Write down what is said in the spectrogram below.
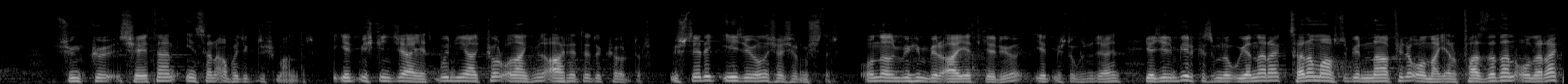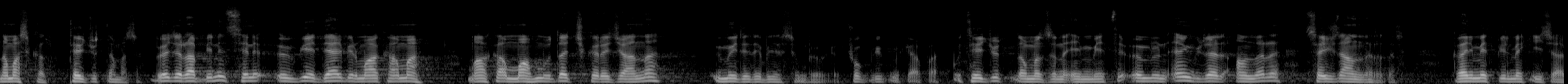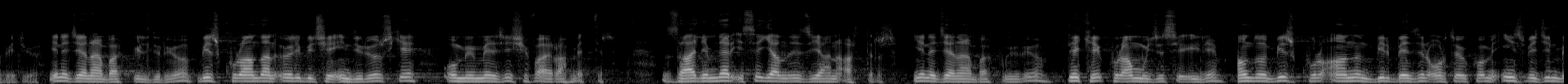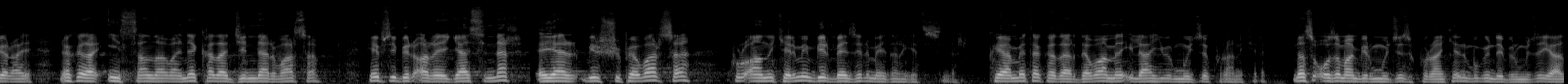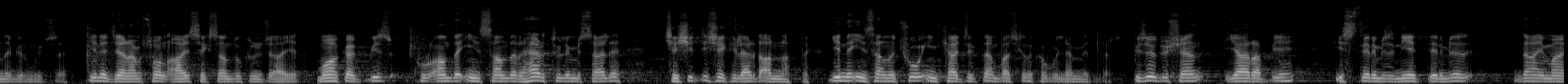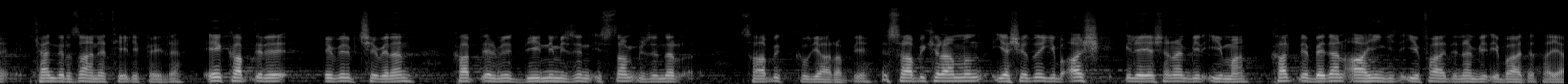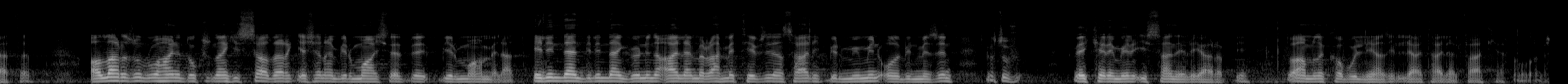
Çünkü şeytan insana apacık düşmandır. 72. ayet bu dünya kör olan kimse ahirette de kördür. Üstelik iyice yolunu şaşırmıştır. Ondan mühim bir ayet geliyor. 79. ayet. Gecenin bir kısmında uyanarak sana mahsus bir nafile olmak yani fazladan olarak namaz kıl. Teheccüd namazı. Böylece Rabbinin seni övgüye değer bir makama, makam Mahmud'a çıkaracağına ümit edebilirsin buyuruyor. Çok büyük mükafat. Bu teheccüd namazının emniyeti ömrün en güzel anları secde anlarıdır. Ganimet bilmek icap ediyor. Yine Cenab-ı Hak bildiriyor. Biz Kur'an'dan öyle bir şey indiriyoruz ki o mümin şifa rahmettir. Zalimler ise yalnız ziyanı arttırır. Yine Cenab-ı Hak buyuruyor. De ki Kur'an mucizesiyle andolsun biz Kur'an'ın bir benzerini ortaya koymuş ins ve cin bir araya ne kadar insanlar var, ne kadar cinler varsa hepsi bir araya gelsinler. Eğer bir şüphe varsa Kur'an-ı Kerim'in bir benzeri meydana getirsinler. Kıyamete kadar devam eden ilahi bir mucize Kur'an-ı Kerim. Nasıl o zaman bir mucize Kur'an-ı Kerim, bugün de bir mucize, yarın da bir mucize. Yine Cenab-ı son ayet 89. ayet. Muhakkak biz Kur'an'da insanları her türlü misale çeşitli şekillerde anlattık. Yine insanların çoğu inkârcılıktan başkasını kabullenmediler. Bize düşen ya Rabbi hislerimizi, niyetlerimizi daima kendi rızana telif eyle. Ey kalpleri evirip çeviren, kalplerimizi dinimizin İslam üzerinde sabit kıl ya Rabbi. Eshab-ı kiramın yaşadığı gibi aşk ile yaşanan bir iman, kalp ve beden ahengiyle ifade edilen bir ibadet hayatı. Allah Resulü'nün ruhani dokusundan hisse alarak yaşanan bir muaşeret ve bir muamelat. Elinden, dilinden, gönlüne, alemle rahmet tevzi eden salih bir mümin olabilmemizin lütuf ve keremiyle ihsan eyle ya Rabbi. Duamızı kabul niyaz İllahi Teala Fatiha. Allah'ım.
